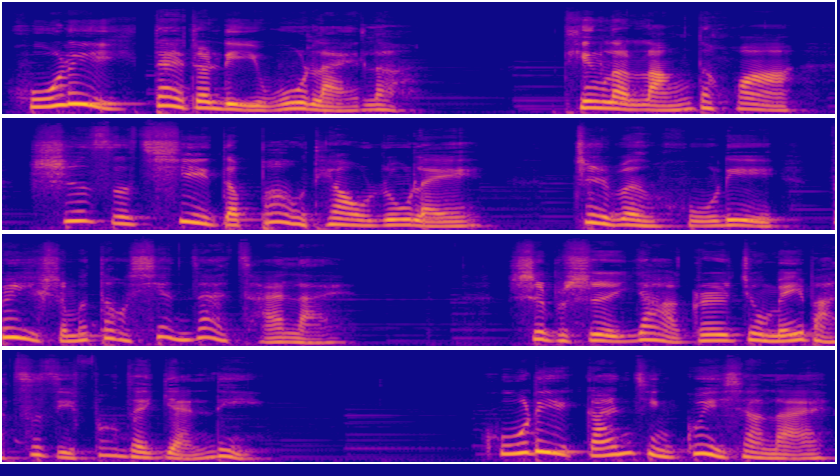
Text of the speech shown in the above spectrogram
狐狸带着礼物来了。听了狼的话，狮子气得暴跳如雷，质问狐狸为什么到现在才来，是不是压根儿就没把自己放在眼里？狐狸赶紧跪下来，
